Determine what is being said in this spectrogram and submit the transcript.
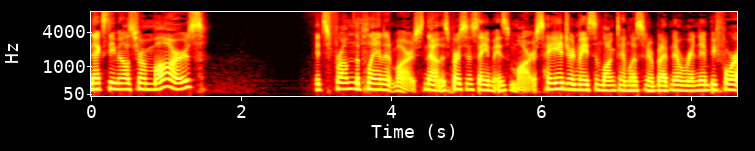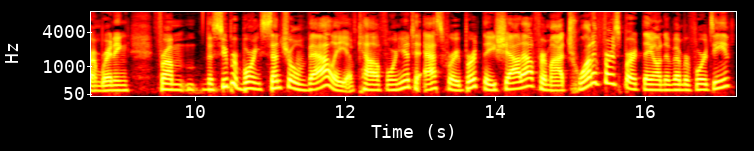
Next email is from Mars. It's from the planet Mars. Now, this person's name is Mars. Hey, Andrew and Mason, longtime listener, but I've never written in before. I'm writing from the super boring Central Valley of California to ask for a birthday shout out for my 21st birthday on November 14th.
